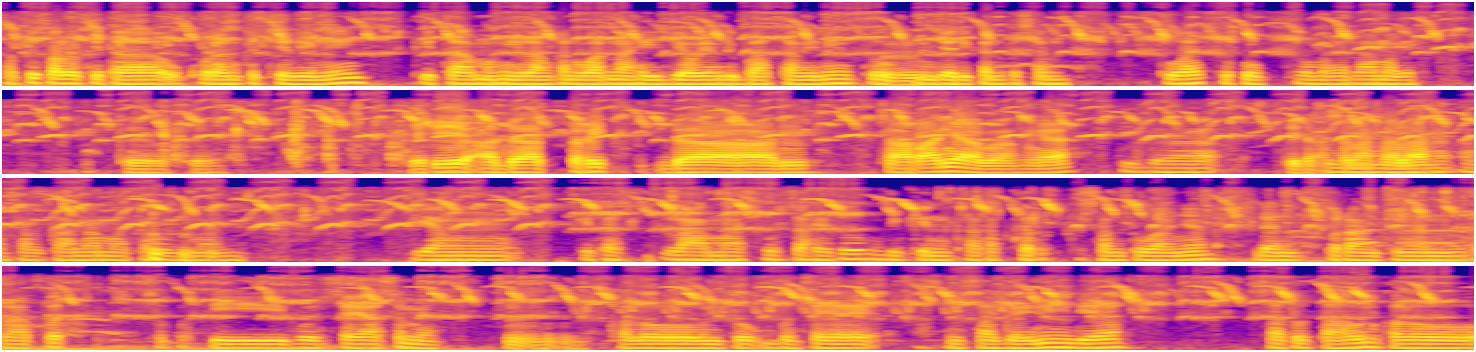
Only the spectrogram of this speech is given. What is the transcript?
tapi kalau kita ukuran kecil ini kita menghilangkan warna hijau yang di batang ini untuk Mhm. menjadikan kesan tua cukup lumayan lama guys Oke oke. Jadi ada trik dan caranya bang ya, tidak tidak salah-salah. asal tanam atau gimana yang kita lama susah itu bikin karakter kesan tuanya dan perantingan rapet seperti bonsai asem ya Hmm. kalau untuk bonsai asem saga ini dia satu tahun kalau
